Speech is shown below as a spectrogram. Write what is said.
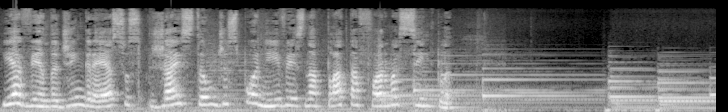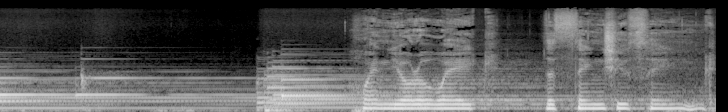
e a venda de ingressos já estão disponíveis na plataforma Simpla. When you're awake, the things you think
